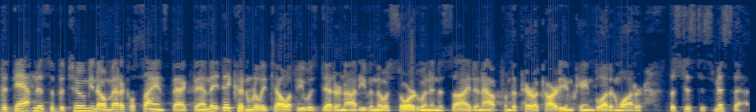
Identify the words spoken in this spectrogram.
The dampness of the tomb, you know, medical science back then, they, they couldn't really tell if he was dead or not, even though a sword went in his side and out from the pericardium came blood and water. Let's just dismiss that.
